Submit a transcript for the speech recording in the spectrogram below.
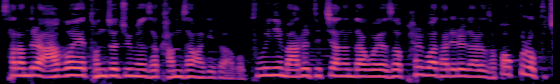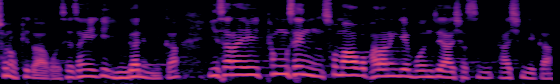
사람들을 악어에 던져주면서 감상하기도 하고 부인이 말을 듣지 않는다고 해서 팔과 다리를 잘라서 거꾸로 붙여놓기도 하고 세상에 이게 인간입니까? 이 사람이 평생 소망하고 바라는 게 뭔지 아십니까?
